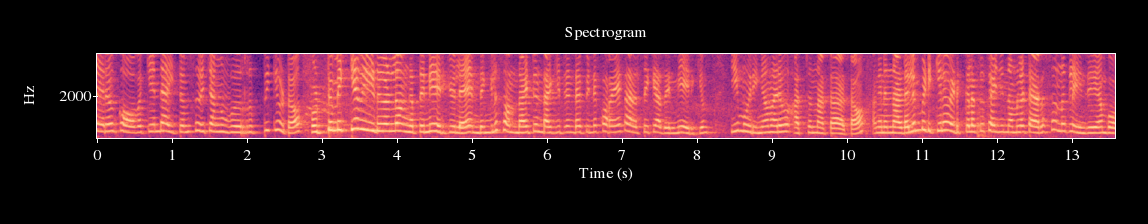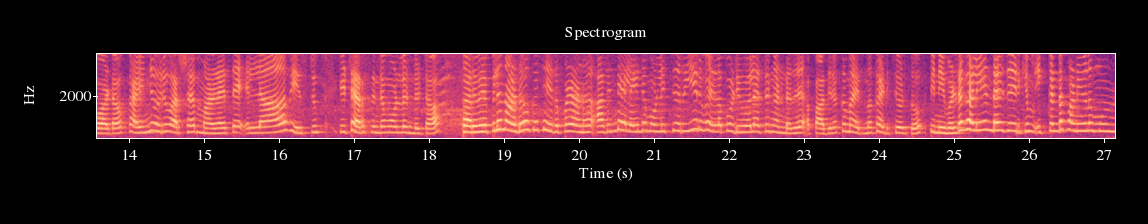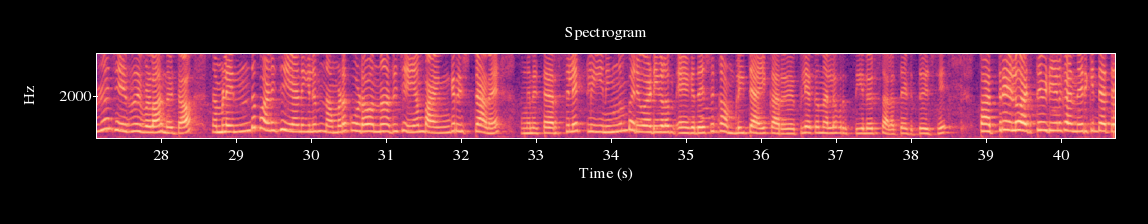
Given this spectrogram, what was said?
നേരം കോവക്കേന്റെ ഐറ്റംസ് വെച്ച് അങ്ങ് വെറുപ്പിക്കും കേട്ടോ ഒട്ടുമിക്ക വീടുകളിലും അങ്ങനെ തന്നെ ആയിരിക്കും അല്ലേ എന്തെങ്കിലും സ്വന്തമായിട്ട് ഉണ്ടാക്കിയിട്ടുണ്ട്. പിന്നെ കുറേ കാലത്തേക്ക് അത് തന്നെയായിരിക്കും. ഈ മുരിങ്ങ മരം അച്ഛൻ നട്ടതാ കേട്ടോ അങ്ങനെ നടലും പിടിക്കലും എടുക്കലൊക്കെ കഴിഞ്ഞ് നമ്മൾ ടെറസ് ഒന്ന് ക്ലീൻ ചെയ്യാൻ പോവാട്ടോ കഴിഞ്ഞ ഒരു വർഷം മഴയത്തെ എല്ലാ വേസ്റ്റും ഈ ടെറസിന്റെ മുകളിലുണ്ട് കേട്ടോ കറിവേപ്പില നടുവൊക്കെ ചെയ്തപ്പോഴാണ് അതിന്റെ ഇലയിന്റെ മുകളിൽ ചെറിയൊരു വെള്ളപ്പൊടി പോലെ അച്ഛൻ കണ്ടത്. അപ്പോൾ അതിനൊക്കെ മരുന്നൊക്കെ അടിച്ചു കൊടുത്തു. പിന്നെ ഇവളുടെ കളി ഉണ്ടായി വിചാരിക്കും ഇക്കണ്ട പണികൾ മുഴുവൻ ചെയ്തത് ഇവളാന്ന് കേട്ടോ നമ്മൾ എന്ത് പണി ചെയ്യുകയാണെങ്കിലും നമ്മുടെ കൂടെ വന്ന് അത് ചെയ്യാൻ ഭയങ്കര ഇഷ്ടമാണ് അങ്ങനെ ടെറസിലെ ക്ലീനിങ്ങും പരിപാടികളും ഏകദേശം കംപ്ലീറ്റ് ആയി കറിവേപ്പിലയൊക്കെ നല്ല വൃത്തിയിലൊരു സ്ഥലത്ത് എടുത്തു വെച്ച്. അപ്പോൾ അത്രയേ ഉള്ളൂ. അടുത്ത വീഡിയോയിൽ ടാറ്റ.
